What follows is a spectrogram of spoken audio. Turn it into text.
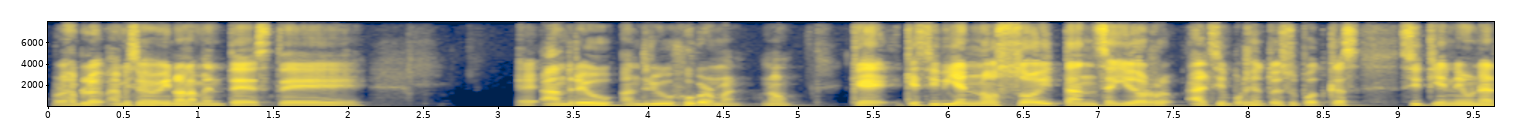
por ejemplo, a mí se me vino a la mente este eh, Andrew, Andrew Huberman, ¿no? Que, que, si bien no soy tan seguidor al 100% de su podcast, sí tiene una,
